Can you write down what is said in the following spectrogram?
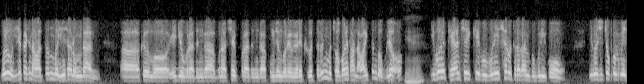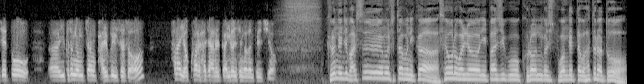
물론 이제까지 나왔던 뭐 인사농단, 아 그 뭐 예교부라든가 문화체육부라든가 공정거래위원회 그것들은 뭐 저번에 다 나와 있던 거고요. 예. 이번에 대한체육회 부분이 새로 들어간 부분이고 이것이 조금 이제 또 어, 이 구속영장 발부에 있어서 하나 역할을 하지 않을까 이런 생각은 들지요. 그런데 이제 말씀을 듣다 보니까 세월호 관련이 빠지고 그런 것이 보강됐다고 하더라도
